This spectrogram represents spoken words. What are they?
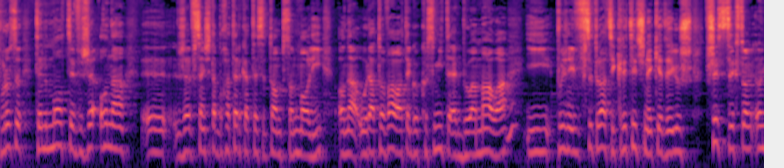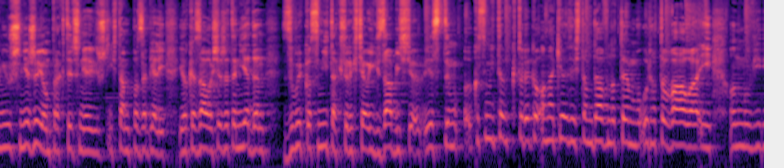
po prostu ten motyw, że ona, y, że w sensie ta bohaterka Tessy Thompson, Molly, ona uratowała tego kosmitę, jak była mała, i później w sytuacji krytycznej, kiedy już wszyscy chcą, oni już nie żyją praktycznie, już ich tam pozabijali, i okazało się, że ten jeden zły kosmita, który chciał ich zabić, jest tym kosmitem, którego ona kiedyś tam dawno temu uratowała, i on mówi:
